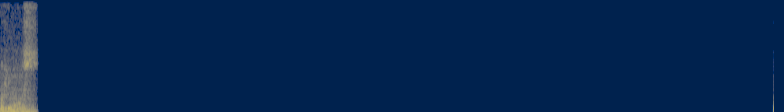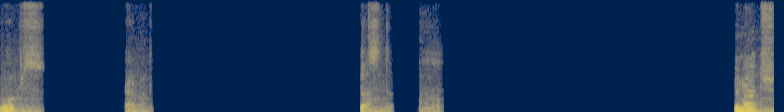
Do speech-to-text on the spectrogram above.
Close. Whoops. Just too much.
